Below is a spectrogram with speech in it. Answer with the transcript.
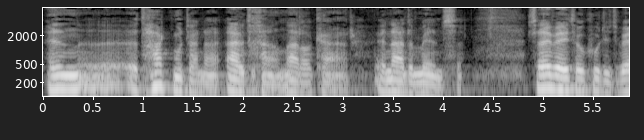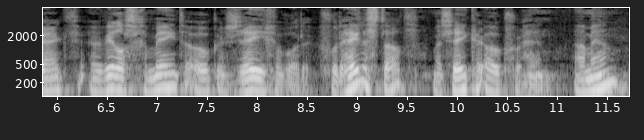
En uh, het hart moet daarnaar uitgaan, naar elkaar en naar de mensen. Zij weten ook hoe dit werkt. En willen als gemeente ook een zegen worden. Voor de hele stad, maar zeker ook voor hen. Amen.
